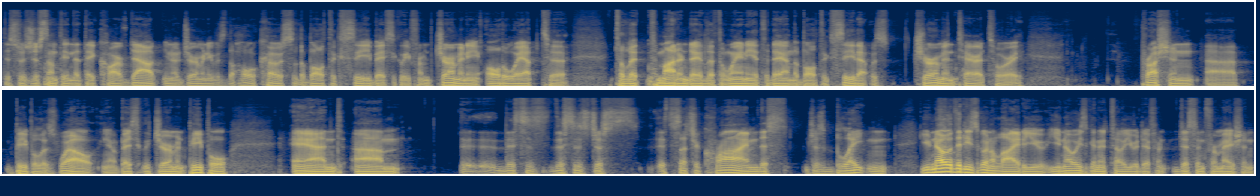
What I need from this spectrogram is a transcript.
This was just something that they carved out. You know, Germany was the whole coast of the Baltic Sea, basically from Germany all the way up to to, lit, to modern day Lithuania today on the Baltic Sea. That was German territory. Prussian uh, people as well. You know, basically German people, and um, this is this is just it's such a crime. This just blatant. You know that he's going to lie to you. You know he's going to tell you a different disinformation.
